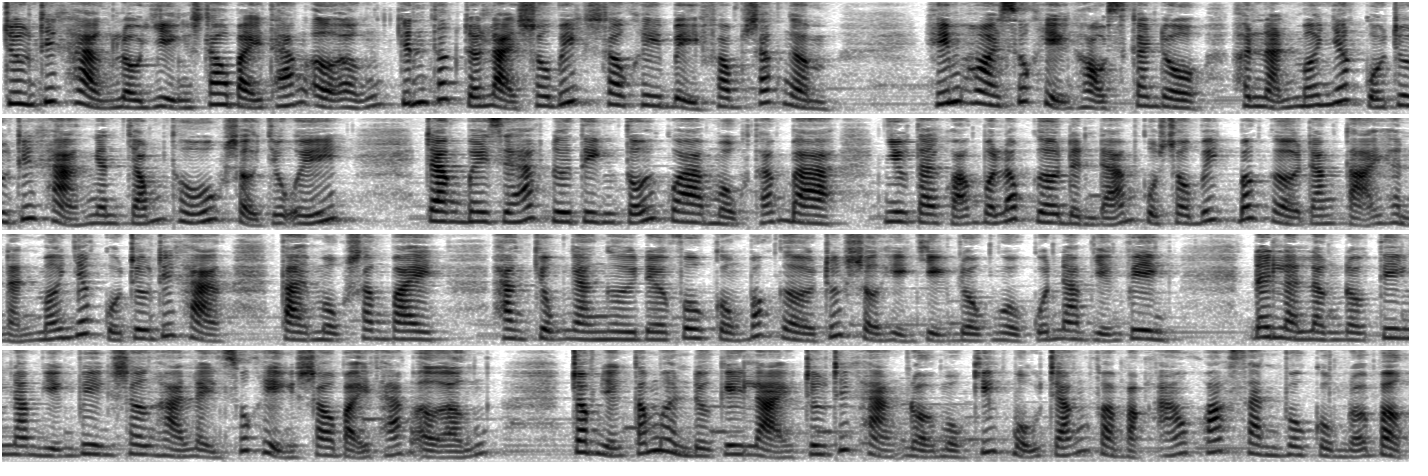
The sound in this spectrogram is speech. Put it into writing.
Trương Triết Hạng lộ diện sau 7 tháng ở ẩn, chính thức trở lại showbiz sau khi bị phong sát ngầm. Hiếm hoi xuất hiện hậu scandal, hình ảnh mới nhất của Trương Triết Hạng nhanh chóng thu hút sự chú ý. Trang BCH đưa tin tối qua 1 tháng 3, nhiều tài khoản blogger đình đám của showbiz bất ngờ đăng tải hình ảnh mới nhất của Trương Triết Hạng tại một sân bay. Hàng chục ngàn người đều vô cùng bất ngờ trước sự hiện diện đột ngột của nam diễn viên. Đây là lần đầu tiên nam diễn viên Sơn Hạ Lệnh xuất hiện sau 7 tháng ở ẩn. Trong những tấm hình được ghi lại, Trương Triết Hạng đội một chiếc mũ trắng và mặc áo khoác xanh vô cùng nổi bật.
